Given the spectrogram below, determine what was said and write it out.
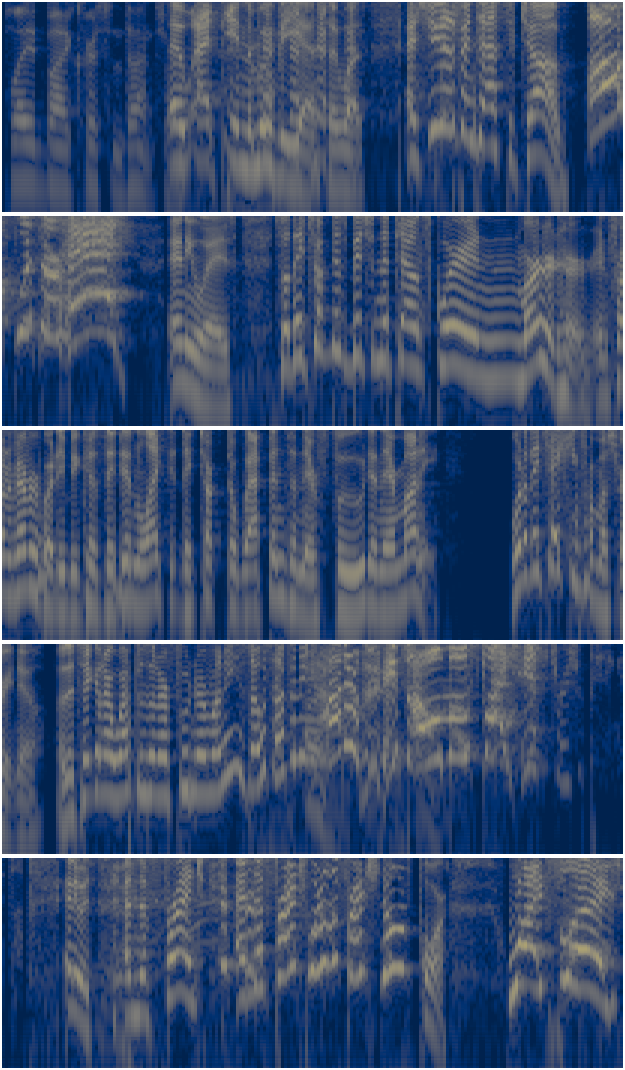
played by Kirsten Dunst. Right? Uh, at- In the movie, yes, it was. And she did a fantastic job. Off with her head! Anyways, so they took this bitch in the town square and murdered her in front of everybody because they didn't like that they took the weapons and their food and their money. What are they taking from us right now? Are they taking our weapons and our food and our money? Is that what's happening? I don't. It's almost like history's repeating itself. Anyways, and the French and the French. What are the French known for? White flags.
